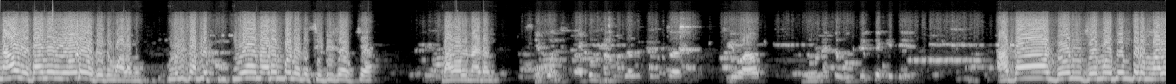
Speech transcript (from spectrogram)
नाव घेता येणार एवढे होते तुम्हाला. मुलीच आपले पीआय मॅडम पण होते सिटी चौकच्या. बाराल मॅडम. उद्दिष्ट किती आहे? आता दोनशे मधून तर मला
